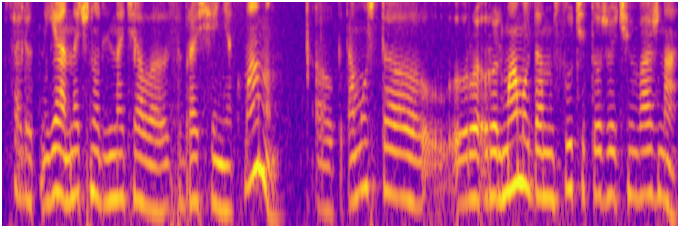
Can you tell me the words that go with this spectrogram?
Абсолютно. Я начну для начала с обращения к мамам, э, потому что роль мамы в данном случае тоже очень важна.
